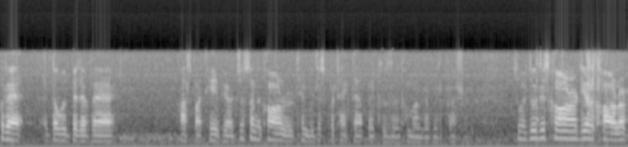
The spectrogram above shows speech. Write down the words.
put a, a double bit of uh, tape here, just on the corner of the timber, just protect that bit because it'll come under a bit of pressure. So we'll do this corner, the other corner,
